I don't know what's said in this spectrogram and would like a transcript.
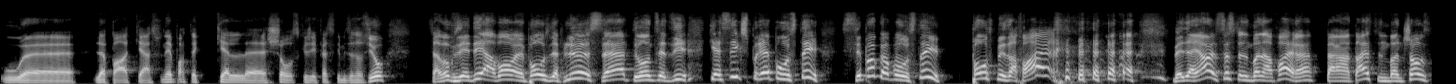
ou le podcast ou n'importe quelle chose que j'ai faite sur les médias sociaux, ça va vous aider à avoir un post de plus. Hein? Tout le monde se dit, qu'est-ce que je pourrais poster? C'est pas quoi poster poste mes affaires. Mais d'ailleurs, ça, c'est une bonne affaire. Hein? Parenthèse, c'est une bonne chose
